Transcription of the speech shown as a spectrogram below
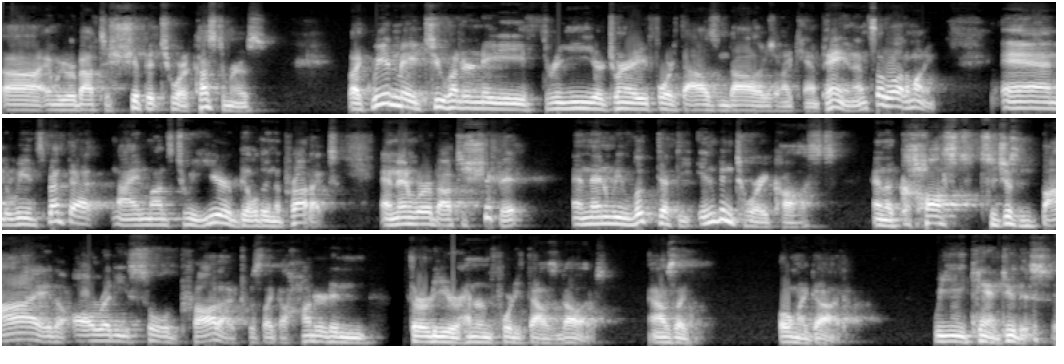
uh, and we were about to ship it to our customers, Like we had made two hundred eighty-three or two hundred eighty-four thousand dollars on our campaign. That's a lot of money, and we had spent that nine months to a year building the product, and then we're about to ship it, and then we looked at the inventory cost, and the cost to just buy the already sold product was like one hundred and thirty or one hundred forty thousand dollars, and I was like, oh my god, we can't do this.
